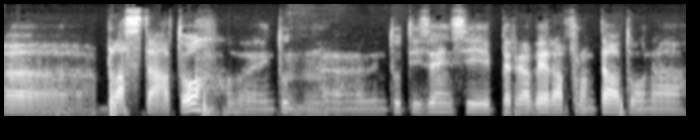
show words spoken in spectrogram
uh, blastato in, tu- mm-hmm. uh, in, tutti i sensi per aver affrontato una,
